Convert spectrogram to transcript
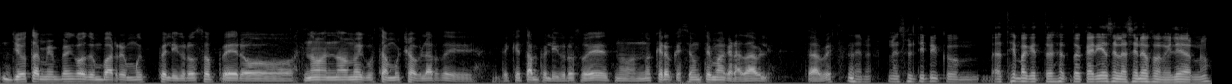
yo también vengo de un barrio muy peligroso, pero no, no me gusta mucho hablar de, de qué tan peligroso es. No, no creo que sea un tema agradable, ¿sabes? Claro, no es el típico mm, tema que to- tocarías en la cena familiar, ¿no?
